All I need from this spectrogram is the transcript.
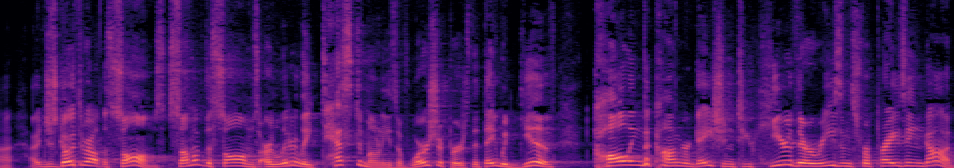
Uh, just go throughout the Psalms. Some of the Psalms are literally testimonies of worshipers that they would give, calling the congregation to hear their reasons for praising God.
